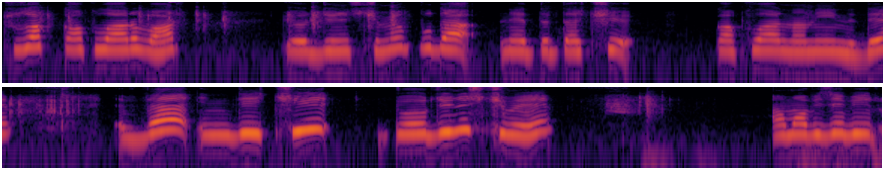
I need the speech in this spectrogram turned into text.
tuzak kapıları var. Gördüğünüz gibi bu da netirdeki kapılarla yenidir. Ve indiki gördüğünüz gibi ama bize bir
